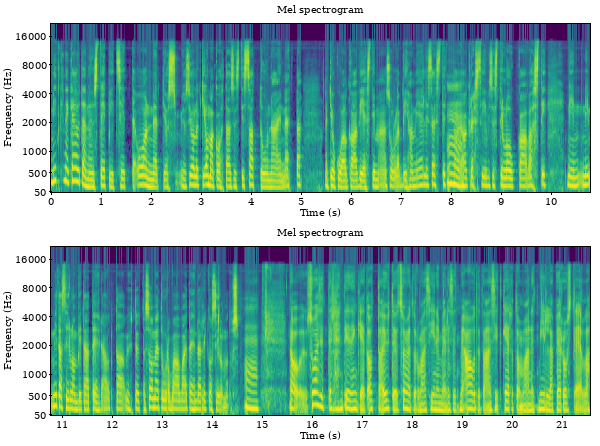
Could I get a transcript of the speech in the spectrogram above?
Mitkä ne käytännön stepit sitten on, että jos, jos jollekin omakohtaisesti sattuu näin, että, että joku alkaa viestimään sulle vihamielisesti mm. tai aggressiivisesti loukkaavasti, niin, niin mitä silloin pitää tehdä? Ottaa yhteyttä someturvaa vai tehdä rikosilmoitus? Mm. No suosittelen tietenkin, että ottaa yhteyttä someturvaan siinä mielessä, että me autetaan sitten kertomaan, että millä perusteella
